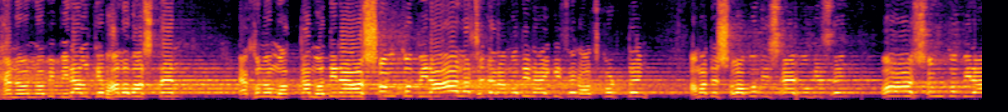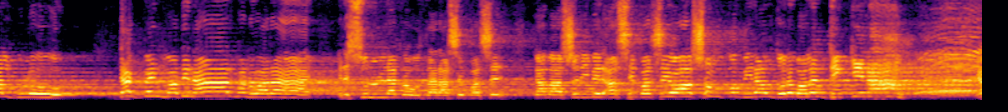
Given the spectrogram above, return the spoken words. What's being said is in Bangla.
সেখানেও নবী বিড়ালকে ভালোবাসতেন। এখনও মক্কা, মদিনায় অসংখ্য বিড়াল আছে যারা মদিনায় গেছেন, হজ করতেন। আমাদের সভাপতি সাহেবও গেছে অসংখ্য বিড়ালগুলো দেখবেন মদিনার মনোয়ারায় রসুল্লাহ রোজার আশেপাশে কাবা শরীফের আশেপাশে অসংখ্য বিড়াল ধরে বলেন, ঠিক কি না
